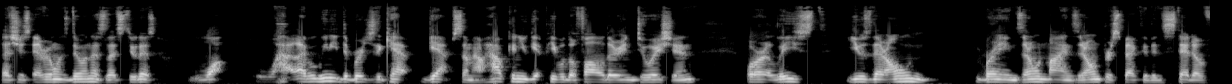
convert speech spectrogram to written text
that's just everyone's doing this. Let's do this. What? How, we need to bridge the gap gap somehow. How can you get people to follow their intuition, or at least use their own brains, their own minds, their own perspective instead of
